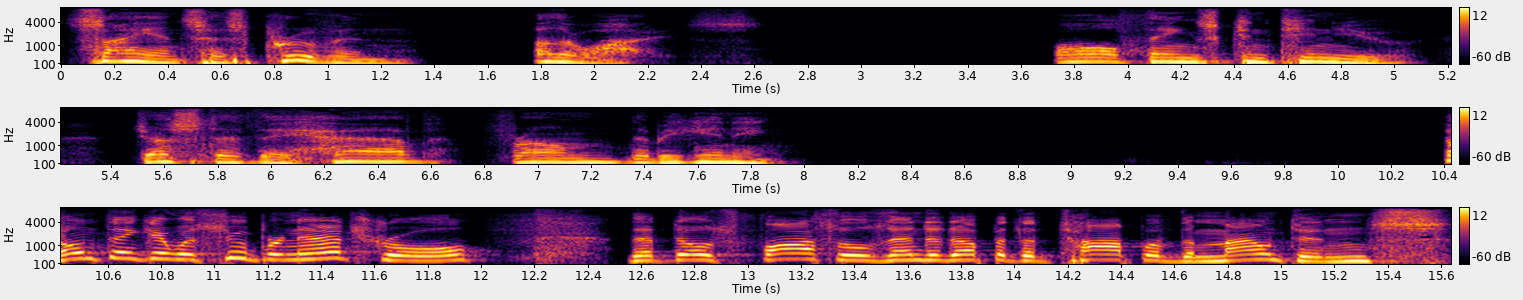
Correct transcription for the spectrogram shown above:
Science has proven otherwise. All things continue just as they have from the beginning. Don't think it was supernatural that those fossils ended up at the top of the mountains.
